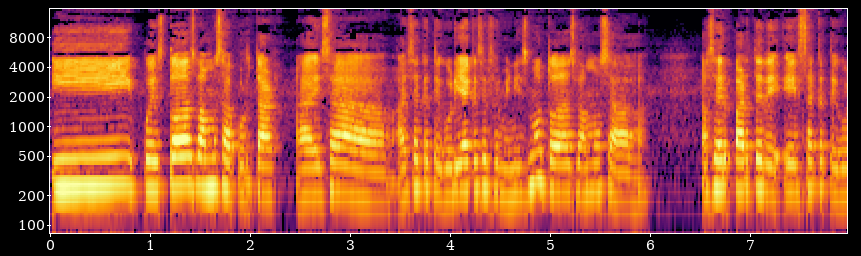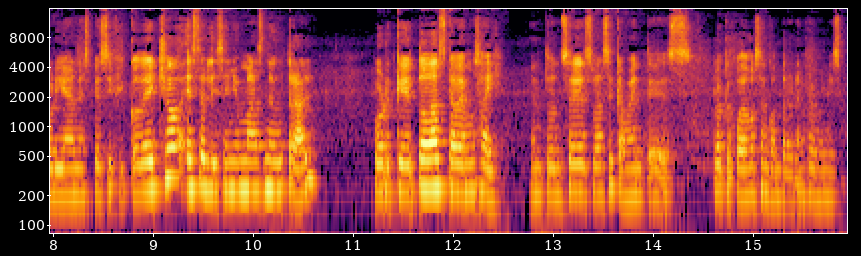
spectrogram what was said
y pues todas vamos a aportar a esa, a esa categoría que es el feminismo, todas vamos a, a ser parte de esa categoría en específico. De hecho, es el diseño más neutral porque todas cabemos ahí. Entonces, básicamente es lo que podemos encontrar en feminismo.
